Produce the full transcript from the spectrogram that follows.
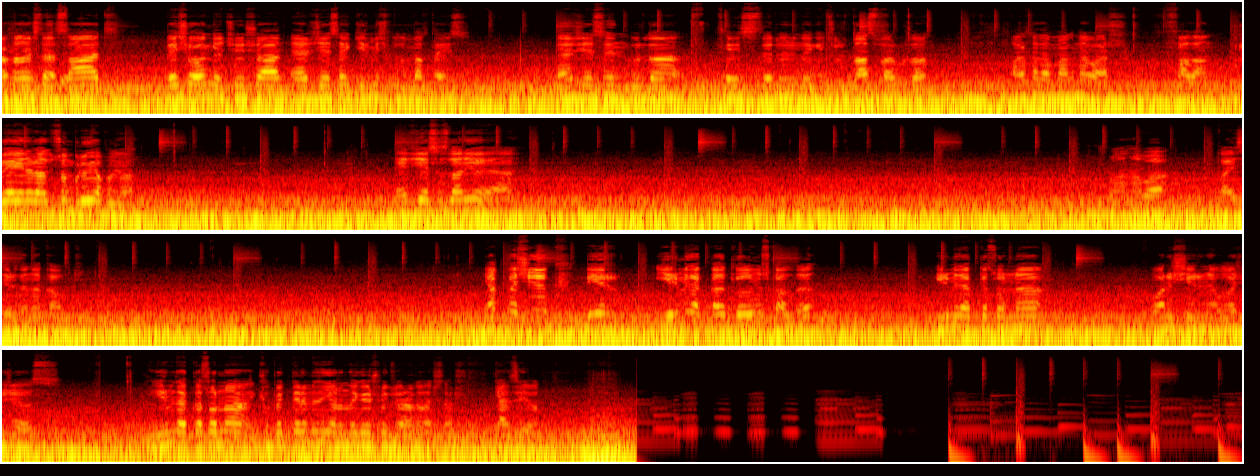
Arkadaşlar saat 5'e 10 geçiyor. Şu an Erciyes'e girmiş bulunmaktayız. Erciyes'in burada tesislerin önünden geçiyoruz. DAS var burada. Arkada Magna var falan. Buraya yeni radyasyon bloğu yapılıyor. Erciyes hızlanıyor ya. Şu an hava Kayseri'de knockout. Yaklaşık bir 20 dakikalık yolumuz kaldı. 20 dakika sonra varış yerine ulaşacağız. 20 dakika sonra köpeklerimizin yanında görüşmek üzere arkadaşlar. Kendinize iyi bakın.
